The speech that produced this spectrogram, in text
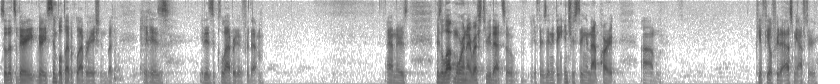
So that's a very, very simple type of collaboration, but it is, it is collaborative for them. And there's, there's a lot more, and I rushed through that. So if there's anything interesting in that part, um, feel free to ask me after,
